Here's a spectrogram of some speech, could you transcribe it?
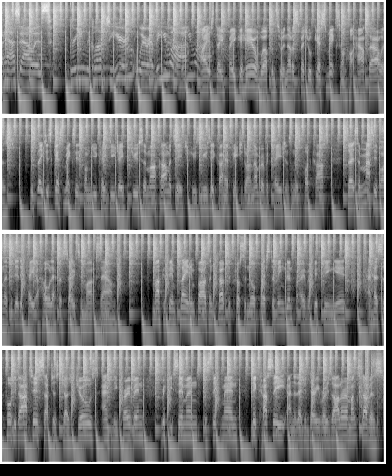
Hot House Hours, bringing the club to you wherever you are. Hi, it's Dave Baker here, and welcome to another special guest mix on Hot House Hours. This latest guest mix is from UK DJ producer Mark Armitage, whose music I have featured on a number of occasions on this podcast, so it's a massive honour to dedicate a whole episode to Mark's sound. Mark has been playing in bars and clubs across the northwest of England for over 15 years and has supported artists such as Judge Jules, Anthony Probyn, Ricky Simmons, The Stickmen, Nick Hussey, and the legendary Rosala, amongst others.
